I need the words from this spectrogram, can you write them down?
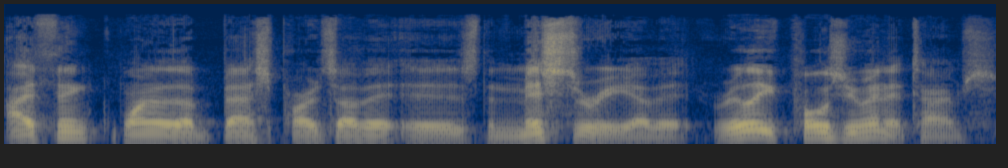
I think one of the best parts of it is the mystery of it. Really pulls you in at times.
